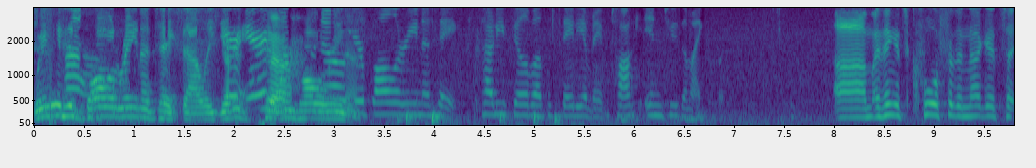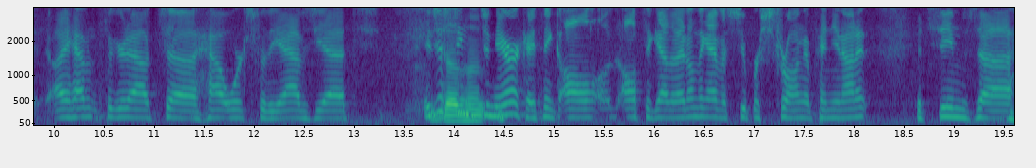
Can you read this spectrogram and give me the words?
We need his ball arena takes, Allie. Give Eric, it Eric No. wants to ball know your ball arena takes. How do you feel about the stadium name? Talk into the mic, please. Um, I think it's cool for the Nuggets. I, I haven't figured out uh, how it works for the Avs yet. It just Doesn't- seems generic. I think all all together. I don't think I have a super strong opinion on it. It seems uh,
